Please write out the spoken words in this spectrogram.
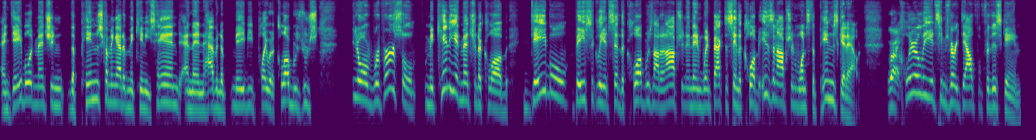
And Daboll had mentioned the pins coming out of McKinney's hand, and then having to maybe play with a club was just you know, a reversal. McKinney had mentioned a club. Daboll basically had said the club was not an option and then went back to saying the club is an option once the pins get out. Right. Clearly, it seems very doubtful for this game.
